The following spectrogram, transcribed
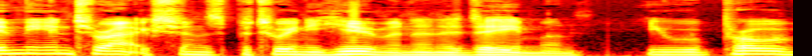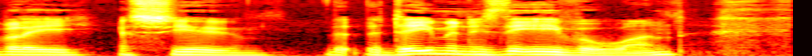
in the interactions between a human and a demon, you would probably assume that the demon is the evil one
